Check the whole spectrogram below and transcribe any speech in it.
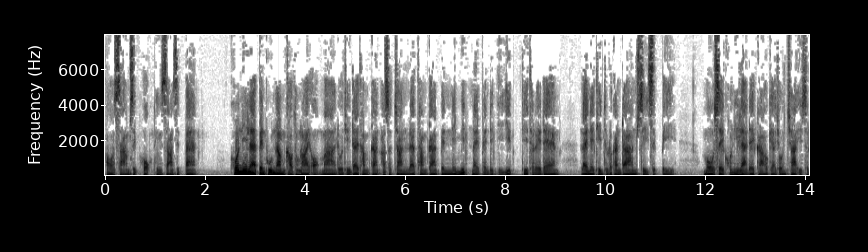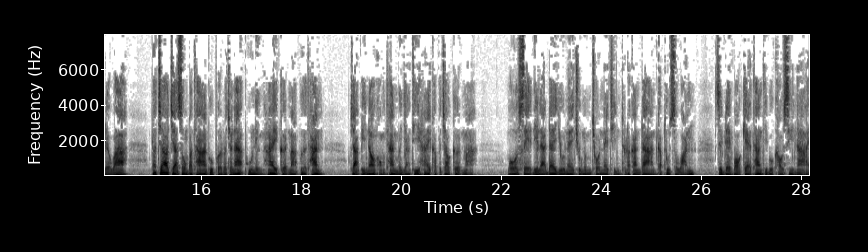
ข้อ 36ถึง38 คนนี้แหละเป็นผู้นำเขาทั้งหลายออกมา โดยที่ได้ทำการอัศจรรย์และทำการเป็นนิมิตในแผ่นดินอียิปต์ที่ทะเลแดง และในถิ่นทุรกันดาร40 ปี โมเสสคนนี้แหละได้กล่าวแก่ชนชาติอิสราเอลว่า พระเจ้าจะทรงประทานผู้เผยพระชนะผู้หนึ่งให้เกิดมาเพื่อท่าน จากพี่น้องของท่านเหมือนอย่างที่ให้ข้าพเจ้าเกิดมา โมเสสนี่แหละได้อยู่ในชุมนุมชนในถิ่นทุรกันดารกับทูตสวรรค์ ซึ่งได้บอกแก่ท่านที่ภูเขาซีนาย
